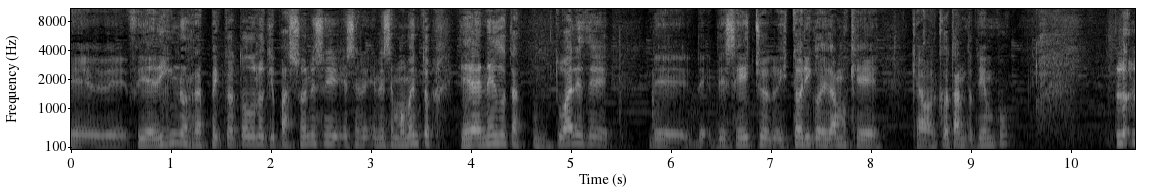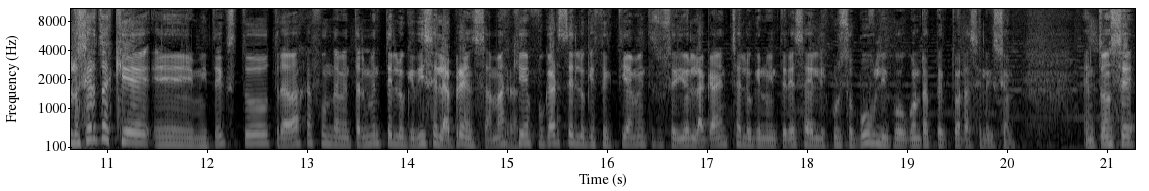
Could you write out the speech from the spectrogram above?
eh, fidedignos respecto a todo lo que pasó en ese, ese- en ese momento y hay anécdotas puntuales de, de- de- de ese hecho histórico, digamos, que, que abarcó tanto tiempo? Lo, lo cierto es que eh, mi texto trabaja fundamentalmente en lo que dice la prensa, más Claro. que enfocarse en lo que efectivamente sucedió en la cancha, lo que nos interesa es el discurso público con respecto a la selección. Entonces,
